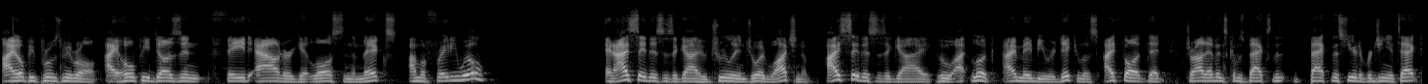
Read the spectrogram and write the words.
I hope he proves me wrong. I hope he doesn't fade out or get lost in the mix. I'm afraid he will. And I say this as a guy who truly enjoyed watching him. I say this as a guy who, I, look, I may be ridiculous. I thought that Jerod Evans comes back back this year to Virginia Tech.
